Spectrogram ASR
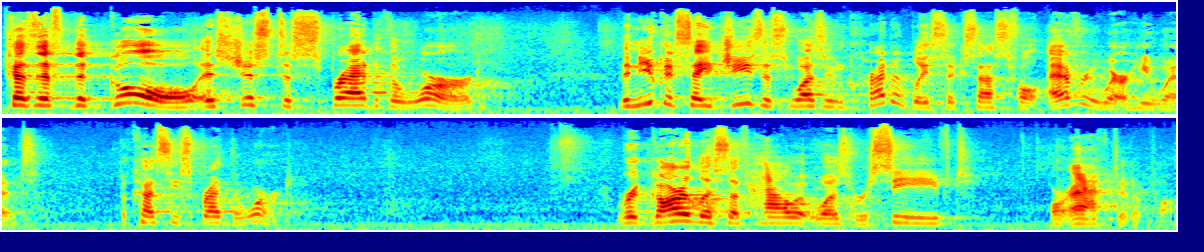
Because if the goal is just to spread the word, then you could say Jesus was incredibly successful everywhere he went because he spread the word, regardless of how it was received or acted upon.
